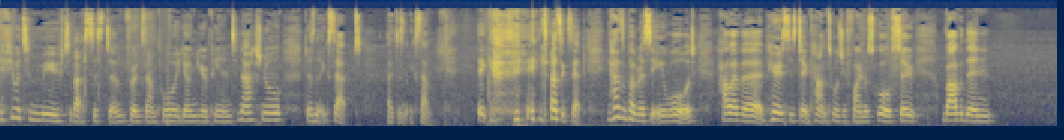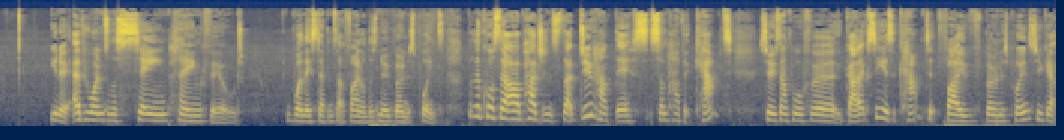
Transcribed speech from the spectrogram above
if you were to move to that system, for example, Young European International doesn't accept, uh, doesn't accept, it, it does accept. It has a publicity award. However, appearances don't count towards your final score. So rather than, you know, everyone's on the same playing field when they step into that final, there's no bonus points. But of course, there are pageants that do have this. Some have it capped. So, example for Galaxy is capped at five bonus points. So you get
